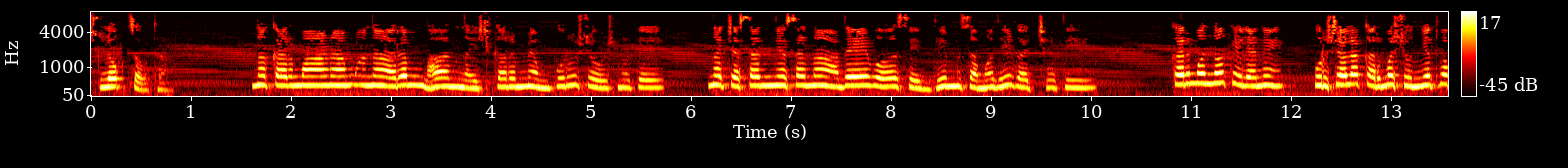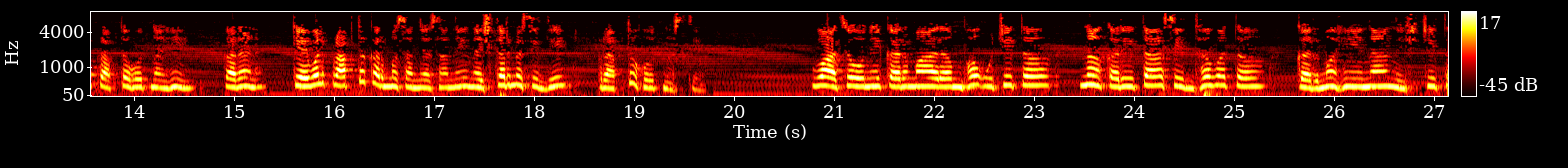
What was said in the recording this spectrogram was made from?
श्लोक चौथा. न कर्माणाम अनारंभान नैष्कर्म्यम पुरुषोष्णुते न च संन्यसना देव सिद्धीम समधी गच्छती कर्म न केल्याने पुरुषाला कर्मशून्यत्व प्राप्त होत नाही कारण केवळ प्राप्त कर्मसन्यासाने नैष्कर्म्य सिद्धी प्राप्त होत नसते. वाचोनी कर्मारंभ उचित न करिता सिद्धवत कर्महीना निश्चित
